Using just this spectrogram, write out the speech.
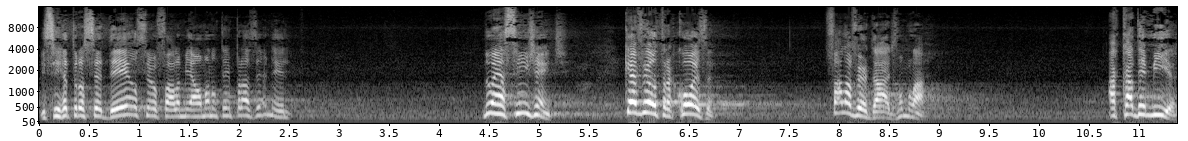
E se retroceder, o Senhor fala: minha alma não tem prazer nele. Não é assim, gente? Quer ver outra coisa? Fala a verdade, vamos lá. Academia.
